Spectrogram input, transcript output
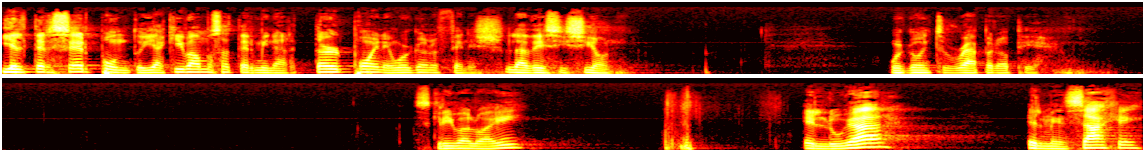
Y el tercer punto, y aquí vamos a terminar, third point and we're going to finish, la decisión. We're going to wrap it up here. Escríbalo ahí. El lugar, el mensaje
